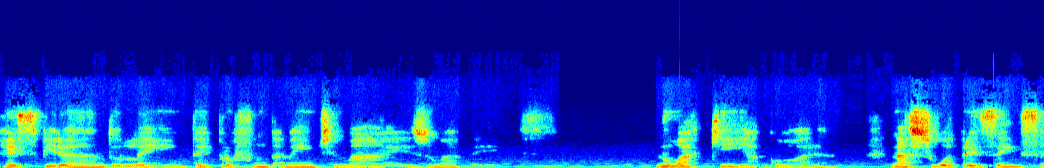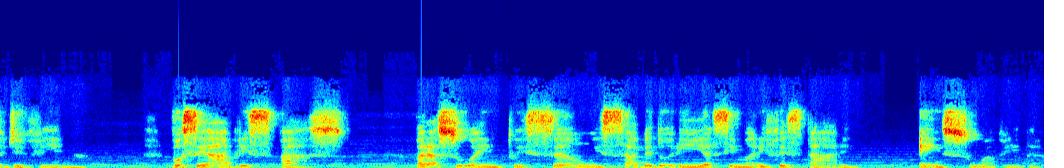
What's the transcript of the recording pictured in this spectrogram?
Respirando lenta e profundamente mais uma vez no aqui e agora, na Sua presença divina, você abre espaço para sua intuição e sabedoria se manifestarem em sua vida.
